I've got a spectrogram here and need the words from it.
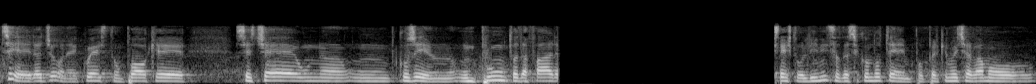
Sì, hai ragione, è questo un po' che se c'è un, un, un, un punto da fare l'inizio del secondo tempo perché noi ci eravamo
